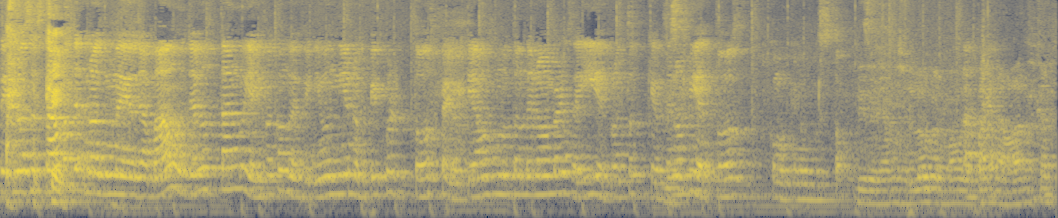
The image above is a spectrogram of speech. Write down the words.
te- nos estábamos, nos medio llamábamos ya los tango y ahí fue cuando definimos Neon and People, todos peloteamos un montón de nombres ahí y de pronto que ese nombre y a todos como que nos gustó. Diseñamos el logo, armamos la página Bandcamp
